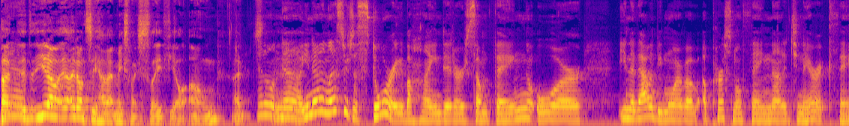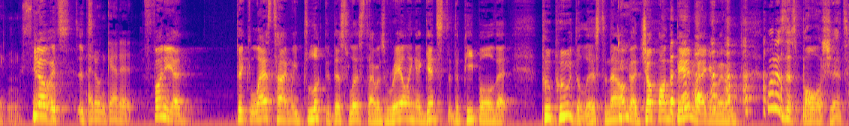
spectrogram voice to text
but yeah. you know, I don't see how that makes my slave feel owned. I, I don't know. You know, unless there's a story behind it or something, or you know, that would be more of a, a personal thing, not a generic thing. So you know, it's, it's I don't get it. Funny, I think last time we looked at this list, I was railing against the people that poo pooed the list, and now I'm going to jump on the bandwagon with them. What is this bullshit?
